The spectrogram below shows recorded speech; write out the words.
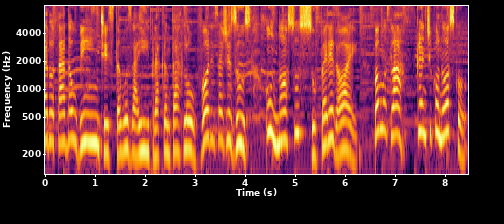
garotada ouvinte! Estamos aí para cantar louvores a Jesus, o nosso super-herói. Vamos lá, cante conosco!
